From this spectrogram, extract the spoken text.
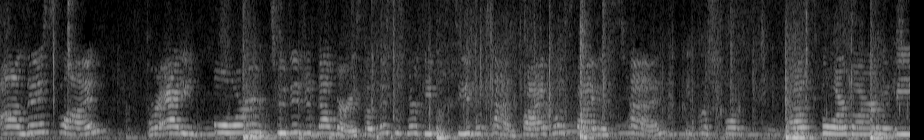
On this one, we're adding four two-digit numbers, but this is where people see the 10. 5 plus 5 is 10. Equals 14. Plus 4 more would be?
